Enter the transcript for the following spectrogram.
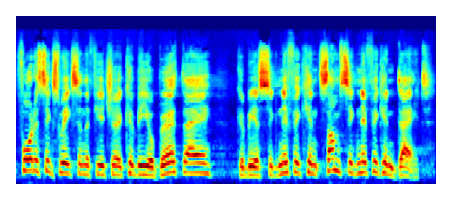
four to six weeks in the future. It could be your birthday. It could be a significant, some significant date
